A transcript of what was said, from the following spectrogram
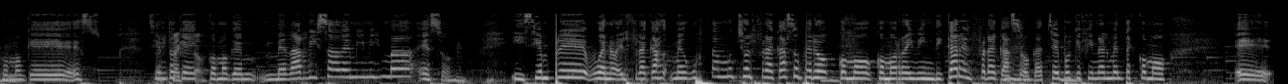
Como que es. Siento Perfecto. que como que me da risa de mí misma eso. Y siempre, bueno, el fracaso, me gusta mucho el fracaso, pero como, como reivindicar el fracaso, ¿cachai? Porque finalmente es como, eh,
